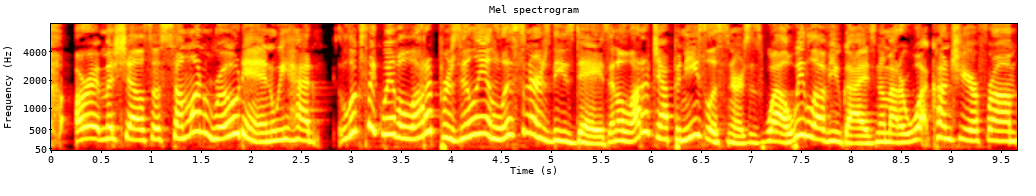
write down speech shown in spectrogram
All right, Michelle. So someone wrote in, we had, looks like we have a lot of Brazilian listeners these days and a lot of Japanese listeners as well. We love you guys, no matter what country you're from.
